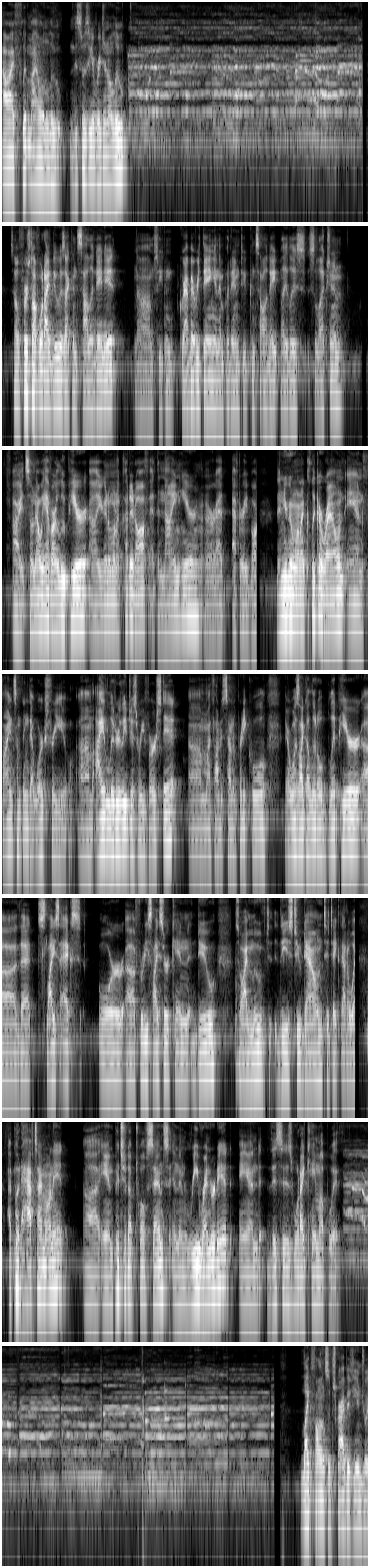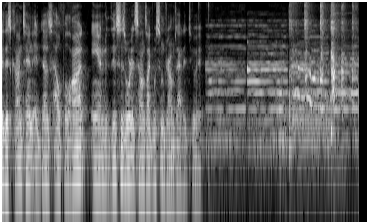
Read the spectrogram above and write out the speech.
how I flip my own loop. This was the original loop. So first off, what I do is I consolidate it. Um, so you can grab everything and then put it into consolidate playlist selection. All right, so now we have our loop here. Uh, you're gonna wanna cut it off at the nine here or at after a bar. Then you're gonna wanna click around and find something that works for you. Um, I literally just reversed it. Um, I thought it sounded pretty cool. There was like a little blip here uh, that Slicex or uh, Fruity Slicer can do. So I moved these two down to take that away. I put halftime on it uh, and pitched it up 12 cents and then re-rendered it. And this is what I came up with. Like, follow, and subscribe if you enjoy this content. It does help a lot. And this is what it sounds like with some drums added to it.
